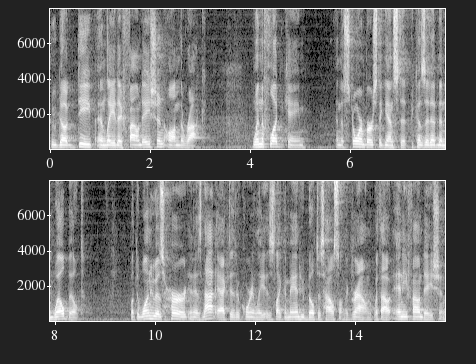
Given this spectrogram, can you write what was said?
who dug deep and laid a foundation on the rock. When the flood came and the storm burst against it because it had been well built, but the one who has heard and has not acted accordingly is like a man who built his house on the ground without any foundation.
